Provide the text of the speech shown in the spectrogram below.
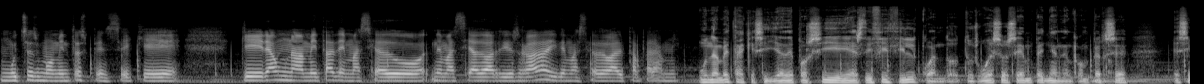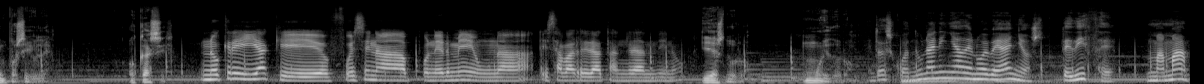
Muchos momentos pensé que que era una meta demasiado, demasiado arriesgada y demasiado alta para mí. Una meta que si ya de por sí es difícil, cuando tus huesos se empeñan en romperse, es imposible. O casi. No creía que fuesen a ponerme una, esa barrera tan grande, ¿no? Y es duro, muy duro. Entonces, cuando una niña de nueve años te dice, mamá,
